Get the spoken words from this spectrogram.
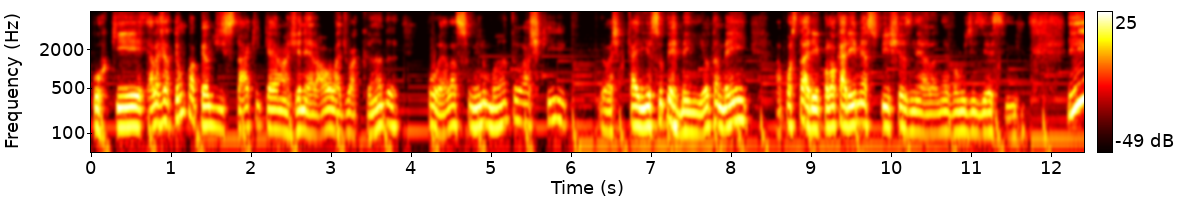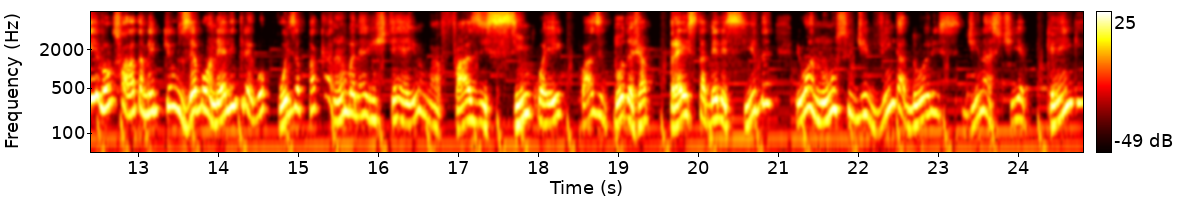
porque ela já tem um papel de destaque que é uma general lá de Wakanda. Pô, ela assumindo o manto, eu acho que eu acho que cairia super bem. Eu também apostaria, colocaria minhas fichas nela, né? Vamos dizer assim. E vamos falar também porque o Zé Bonelli entregou coisa pra caramba, né? A gente tem aí uma fase 5 aí, quase toda já pré-estabelecida, e o anúncio de Vingadores Dinastia Kang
